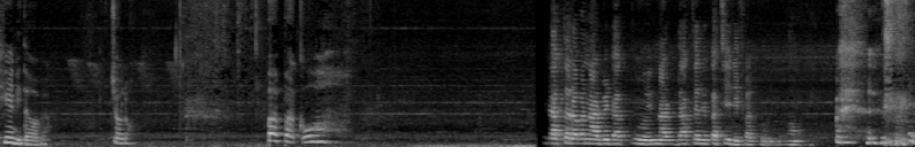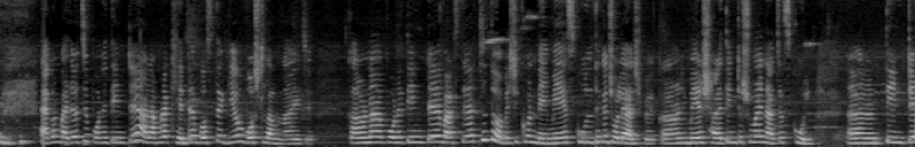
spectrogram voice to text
খেয়ে নিতে হবে। চলো। পাপাকো ডাক্তার আবার নার্ভে ডাক্তারের কাছে রেফার করল আমাকে। এখন বাজে হচ্ছে পৌনে তিনটে আর আমরা খেতে বসতে গিয়েও বসলাম না এই যে। কারণ না পৌনে তিনটে বাঁচতে যাচ্ছে তো বেশিক্ষণ নেই মেয়ে স্কুল থেকে চলে আসবে। কারণ মেয়ের সাড়ে তিনটের সময় নাচে স্কুল। তিনটে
